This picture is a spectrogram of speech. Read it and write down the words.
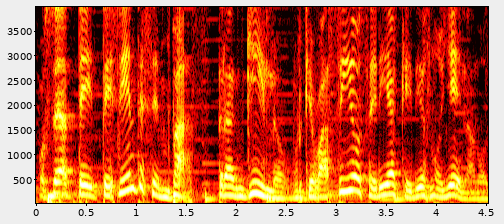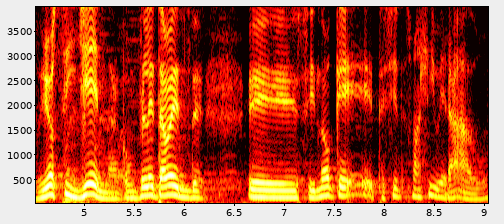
O sea, te, te, sientes en paz, tranquilo, porque vacío sería que Dios no llena, no, Dios sí llena completamente. Eh, sino que te sientes más liberado.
